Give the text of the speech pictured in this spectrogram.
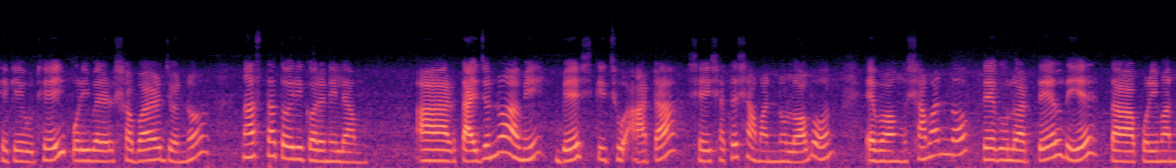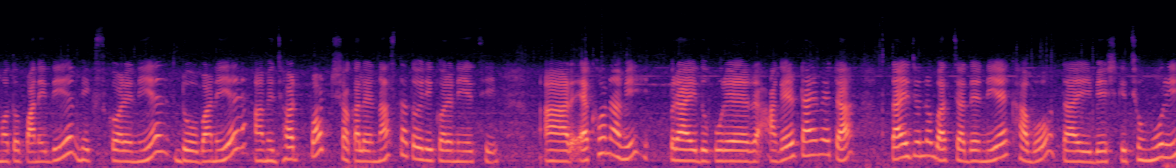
থেকে উঠেই পরিবারের সবার জন্য নাস্তা তৈরি করে নিলাম। আর তাই জন্য আমি বেশ কিছু আটা, সেই সাথে সামান্য লবণ এবং সামান্য রেগুলার তেল দিয়ে তা পরিমাণ মতো পানি দিয়ে মিক্স করে নিয়ে ডো বানিয়ে আমি ঝটপট সকালের নাস্তা তৈরি করে নিয়েছি। আর এখন আমি প্রায় দুপুরের আগের টাইম এটা তাই জন্য বাচ্চাদের নিয়ে খাব। তাই বেশ কিছু মুড়ি,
